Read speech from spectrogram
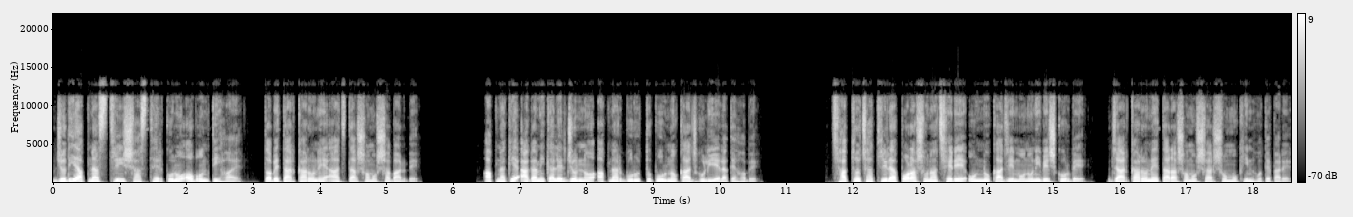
যদি আপনার স্ত্রীর স্বাস্থ্যের কোনো অবনতি হয়, তবে তার কারণে আজ তার সমস্যা বাড়বে। আপনাকে আগামীকালের জন্য আপনার গুরুত্বপূর্ণ কাজগুলি এড়াতে হবে। ছাত্রছাত্রীরা পড়াশোনা ছেড়ে অন্য কাজে মনোনিবেশ করবে, যার কারণে তারা সমস্যার সম্মুখীন হতে পারে।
